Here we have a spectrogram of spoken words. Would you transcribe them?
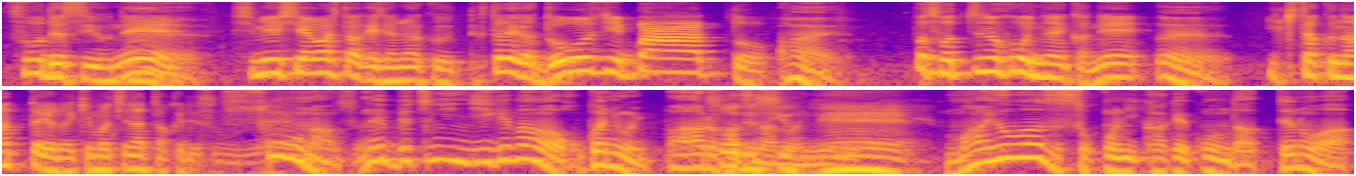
そうですよね。ええ示し合わせたわけじゃなく二人が同時にバーッと、やっはいぱそっちの方に何かね、ええ、行きたくなったような気持ちになったわけですもんね。そうなんですよね別に逃げ場は他にもいっぱいあるそうですよはずなのに、ね。迷わずそこに駆け込んだっていうのは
